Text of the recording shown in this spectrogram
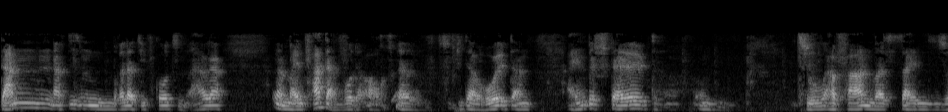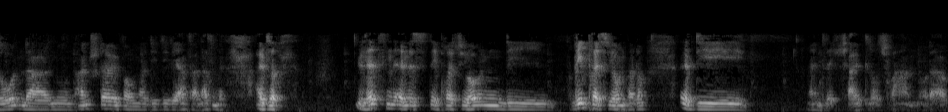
dann, nach diesem relativ kurzen Ärger, äh, mein Vater wurde auch äh, wiederholt dann einbestellt, äh, um zu erfahren, was sein Sohn da nun anstellt, warum er die DDR verlassen will. Also letzten Endes Depressionen, die Repression, pardon, äh, die eigentlich haltlos waren oder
